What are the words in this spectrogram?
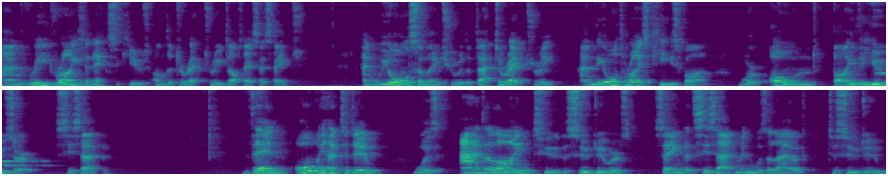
and read, write and execute on the directory.ssh. And we also made sure that that directory and the authorized keys file were owned by the user sysadmin. Then all we had to do was add a line to the sudoers saying that sysadmin was allowed to sudo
